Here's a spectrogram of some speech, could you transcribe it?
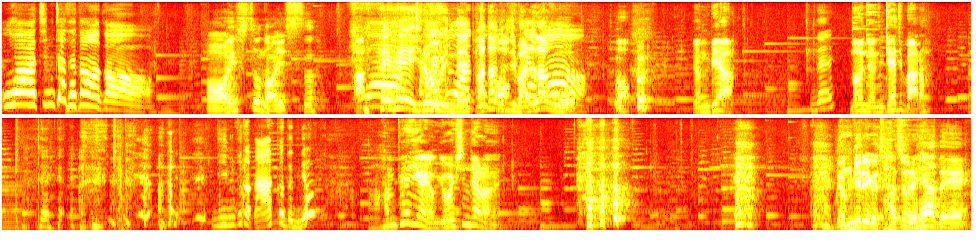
우와 진짜 대단하다. nice nice. 아, 헤헤 이러고 있네. 아주 받아주지. 말라고. 어? 연비야 네? 넌 연기하지 마라 님보다 나았거든요? 아, 한편이가 연기 훨씬 잘하네 연기를 이거 자주 해야 돼.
